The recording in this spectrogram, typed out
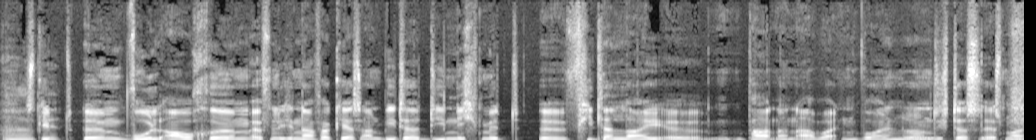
Ah, Es okay. gibt ähm, wohl auch ähm, öffentliche Nahverkehrsanbieter, die nicht mit äh, vielerlei äh, Partnern arbeiten wollen, sondern Mhm. sich das erstmal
